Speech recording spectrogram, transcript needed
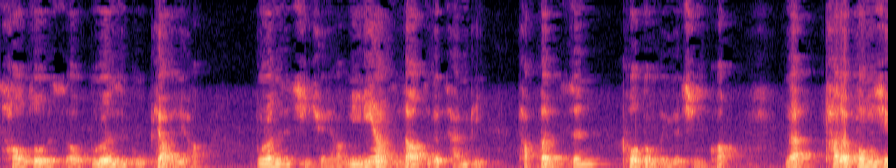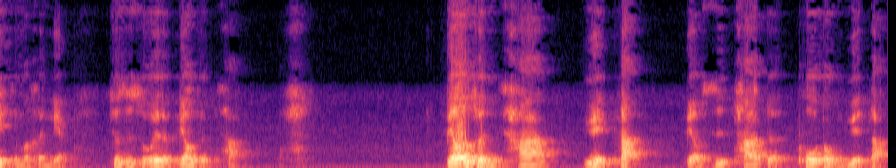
操作的时候，不论是股票也好，不论是期权也好，你一定要知道这个产品它本身波动的一个情况。那它的风险怎么衡量？就是所谓的标准差。标准差越大，表示它的波动越大，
